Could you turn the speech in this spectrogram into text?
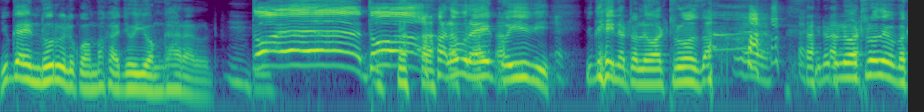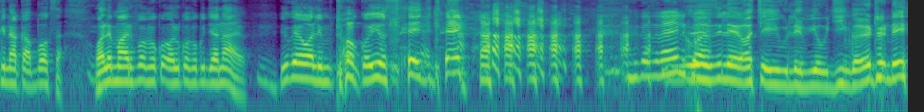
yugae nduru ilikuwa mpaka jo hiyo ngara road. Toa yeye "Eh, toa! Alafu raeko hivi. Yugae inatolewa troza inatolewa troza imebaki na kaboksa wale maarifu walikuwa wamekuja nayo. Yuga walimtoko hiyo stage tech. Zile wache ulevya ujinga wetwende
